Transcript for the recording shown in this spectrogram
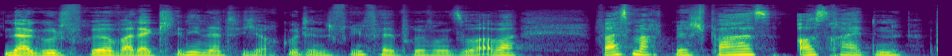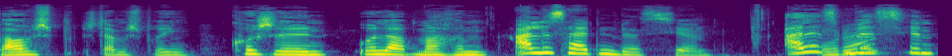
na gut, früher war der Klini natürlich auch gut in der Springfeldprüfung so, aber was macht mir Spaß? Ausreiten, Baumstamm springen, kuscheln, Urlaub machen. Alles halt ein bisschen. Alles Oder? ein bisschen,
